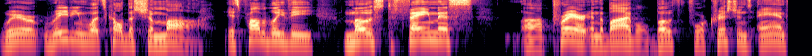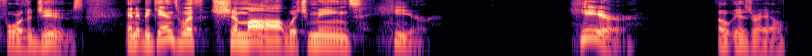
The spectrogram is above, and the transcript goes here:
we're reading what's called the Shema. It's probably the most famous uh, prayer in the Bible, both for Christians and for the Jews. And it begins with Shema, which means hear. Hear, O Israel.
